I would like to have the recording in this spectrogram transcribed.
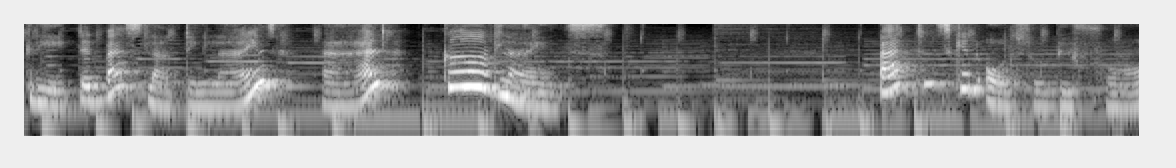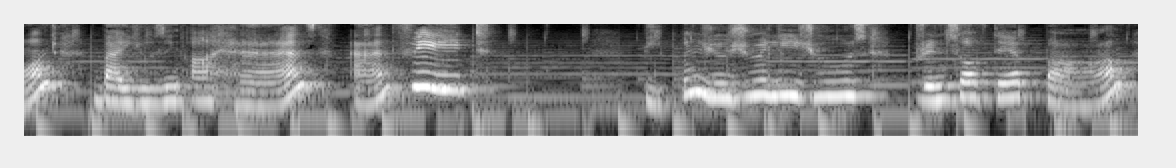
created by slanting lines and curved lines. Patterns can also be formed by using our hands and feet. People usually use prints of their palm,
